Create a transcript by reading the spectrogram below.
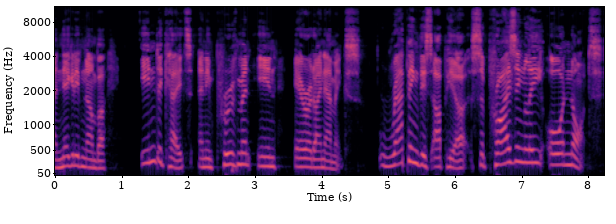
a negative number, indicates an improvement in aerodynamics wrapping this up here, surprisingly or not,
